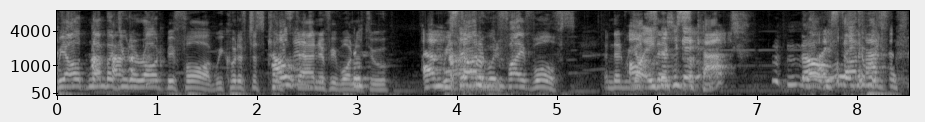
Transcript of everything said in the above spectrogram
We outnumbered you the round before. We could have just killed How- Stan if we wanted to. Um, We started with five wolves, and then we Oh, got he six. doesn't get capped? No, we started he had the with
